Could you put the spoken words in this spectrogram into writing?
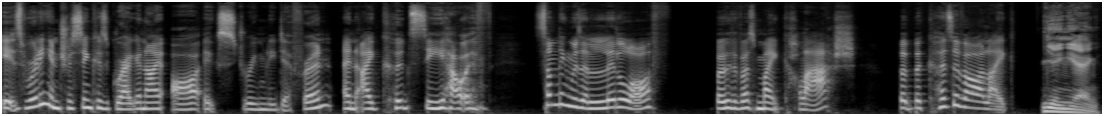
It's really interesting because Greg and I are extremely different. And I could see how if something was a little off, both of us might clash. But because of our like, yin yang.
